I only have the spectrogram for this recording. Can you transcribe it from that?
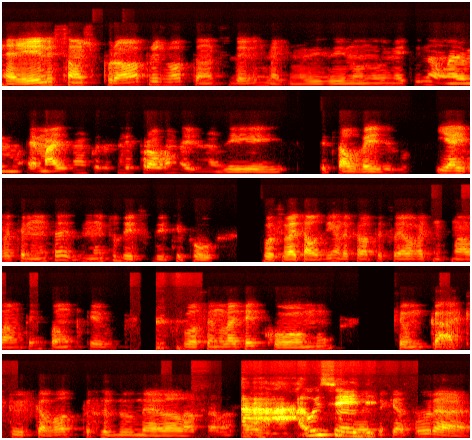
É, eles são os próprios votantes deles mesmos. E no, no limite não. É, é mais uma coisa assim de prova mesmo. De, de talvez. E aí vai ter muita, muito disso, de tipo, você vai estar odiando aquela pessoa e ela vai continuar lá um tempão, porque você não vai ter como ser um cacto e ficar votando nela lá pra lá. Ah, o vai shade. ter que aturar.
